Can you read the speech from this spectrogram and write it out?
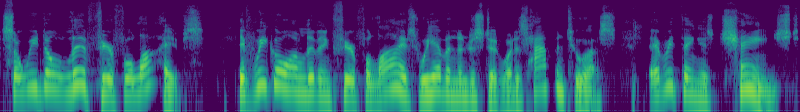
so we don't live fearful lives. If we go on living fearful lives, we haven't understood what has happened to us. Everything has changed.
